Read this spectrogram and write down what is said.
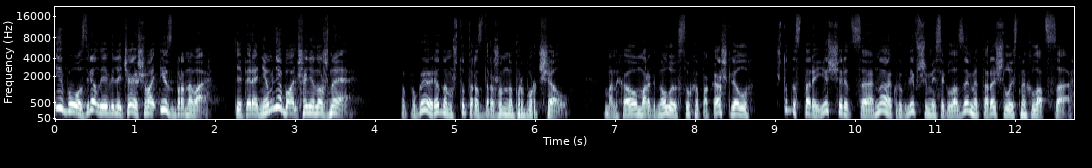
ибо узрел я величайшего избранного. Теперь они мне больше не нужны». Попугай рядом что-то раздраженно пробурчал. Манхао моргнул и сухо покашлял. Что-то старой ящерица, она округлившимися глазами таращилась на хладца.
